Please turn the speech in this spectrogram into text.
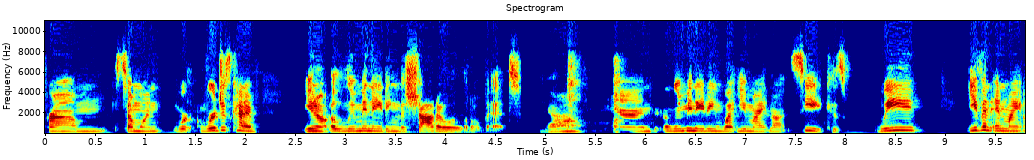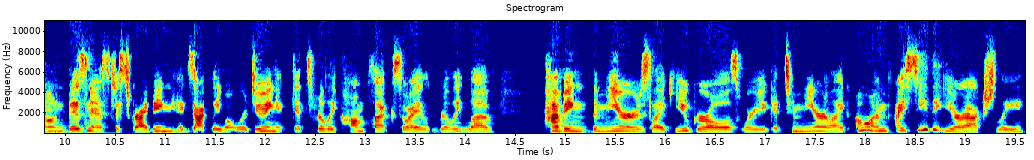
from someone. We're we're just kind of, you know, illuminating the shadow a little bit. Yeah. And illuminating what you might not see. Because we even in my own business describing exactly what we're doing, it gets really complex. So I really love having the mirrors like you girls where you get to mirror like oh i'm i see that you're actually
